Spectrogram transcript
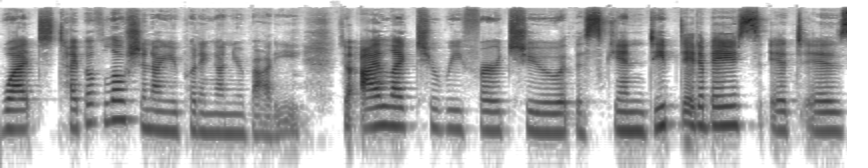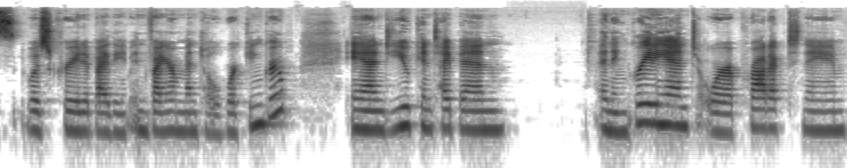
What type of lotion are you putting on your body? So I like to refer to the Skin Deep database. It is was created by the Environmental Working Group and you can type in an ingredient or a product name,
